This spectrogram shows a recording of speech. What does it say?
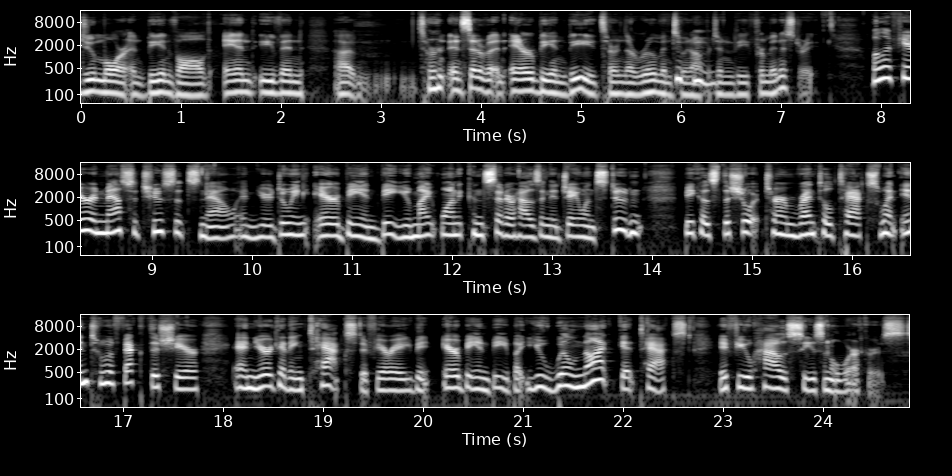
do more and be involved and even uh, turn instead of an Airbnb turn their room into an opportunity for ministry. Well, if you're in Massachusetts now and you're doing Airbnb, you might want to consider housing a J1 student because the short term rental tax went into effect this year and you're getting taxed if you're Airbnb, but you will not get taxed if you house seasonal workers,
